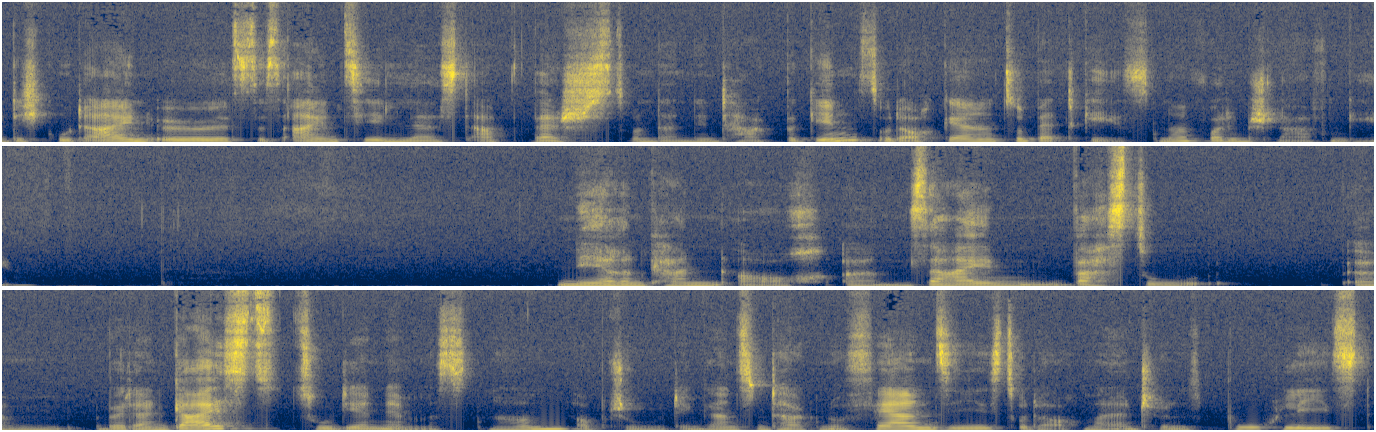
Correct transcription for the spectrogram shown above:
dich gut einölst, es einziehen lässt, abwäschst und dann den Tag beginnst oder auch gerne zu Bett gehst, ne, vor dem Schlafengehen nähren kann auch ähm, sein, was du ähm, über deinen Geist zu dir nimmst. Ne? Ob du den ganzen Tag nur fernsiehst oder auch mal ein schönes Buch liest.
